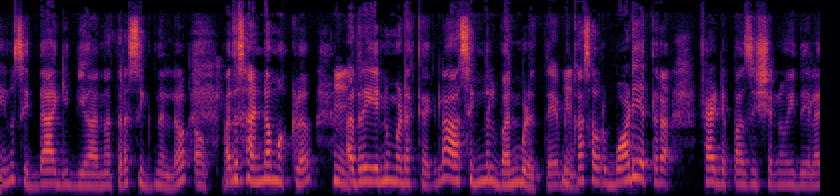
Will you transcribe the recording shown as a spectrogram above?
ನೀನು ಸಿದ್ಧ ಆಗಿದ್ಯಾ ಅನ್ನೋ ಥರ ಸಿಗ್ನಲ್ಲು ಅದು ಸಣ್ಣ ಮಕ್ಕಳು. ಆದರೆ ಏನು ಮಾಡೋಕ್ಕಾಗಲ್ಲ ಆ ಸಿಗ್ನಲ್ ಬಂದ್ಬಿಡುತ್ತೆ. ಬಿಕಾಸ್ ಅವ್ರ ಬಾಡಿ ಹತ್ರ ಫ್ಯಾಟ್ ಡೆಪಾಸಿಷನು ಇದೆಲ್ಲ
